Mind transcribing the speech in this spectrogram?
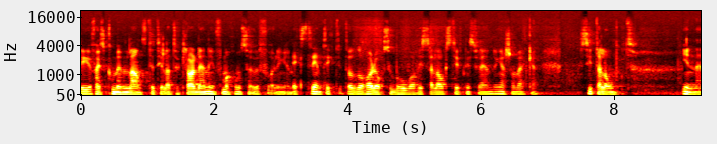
det är ju faktiskt kommun och landsting till att klara den informationsöverföringen. Extremt viktigt och då har du också behov av vissa lagstiftningsförändringar som verkar sitta långt inne.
